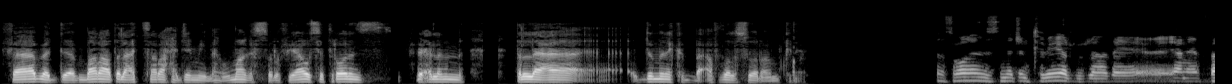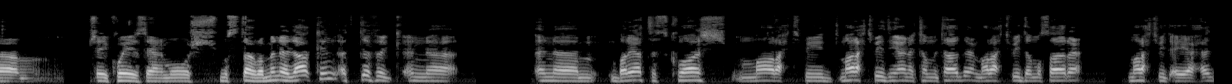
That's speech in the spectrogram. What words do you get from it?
فأبد مباراة طلعت صراحة جميلة وما قصروا فيها وسيث رولنز فعلا طلع دومينيك بأفضل صورة ممكن. رولينز نجم كبير يعني ف شيء كويس يعني مش مستغرب منه. لكن أتفق إن إن مباريات السكواش ما راح تفيد ما راح تفيدني أنا كمتابع ما راح تفيد المصارع ما راح تفيد أي أحد.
